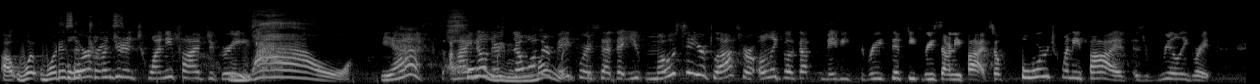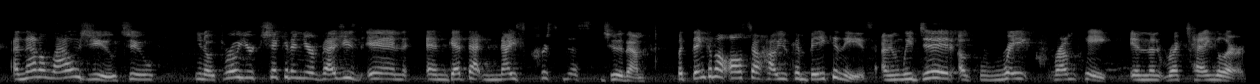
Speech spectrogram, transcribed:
Uh, what what is 425 it? 425 degrees. Wow. Yes, and Holy I know there's no moly. other bakeware set that you most of your glassware only goes up to maybe 350, 375. So 425 is really great. And that allows you to, you know, throw your chicken and your veggies in and get that nice crispness to them. But think about also how you can bake in these. I mean, we did a great crumb cake in the rectangular.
